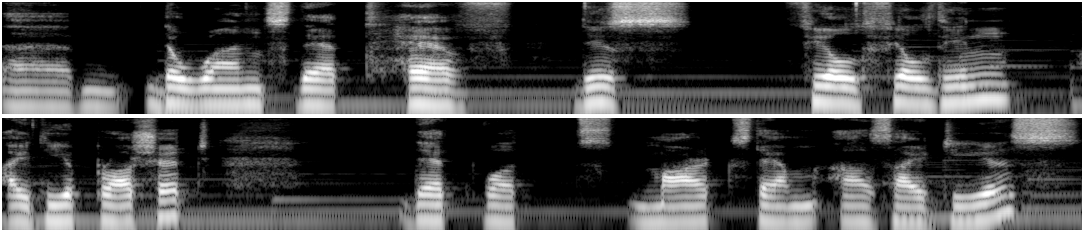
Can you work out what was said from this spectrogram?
um, the ones that have this field filled in idea project that what marks them as ideas.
